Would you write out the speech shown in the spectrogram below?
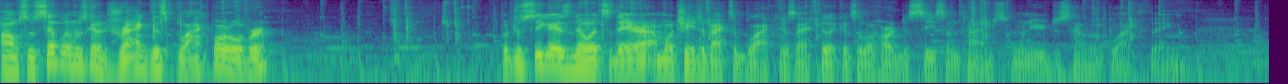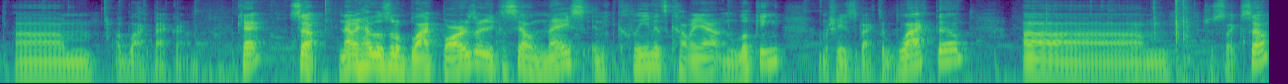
Um, so simply I'm just going to drag this black bar over. But just so you guys know it's there, I'm going to change it back to black because I feel like it's a little hard to see sometimes when you just have a black thing. Um, a black background. Okay, so now we have those little black bars there. You can see how nice and clean it's coming out and looking. I'm going to change it back to black though. Um, just like so.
